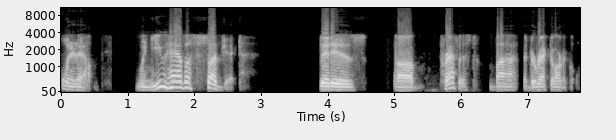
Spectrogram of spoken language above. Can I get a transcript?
pointed out, when you have a subject that is uh, prefaced by a direct article,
